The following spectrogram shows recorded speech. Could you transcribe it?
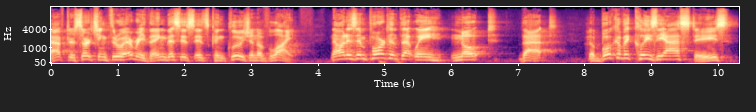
After searching through everything, this is his conclusion of life. Now it is important that we note that the book of Ecclesiastes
